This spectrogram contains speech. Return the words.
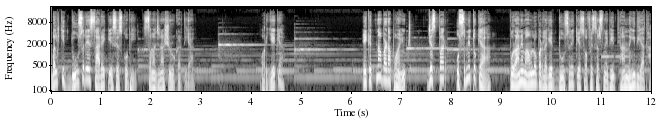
बल्कि दूसरे सारे केसेस को भी समझना शुरू कर दिया। और ये क्या? एक इतना बड़ा पॉइंट जिस पर उसने तो क्या पुराने मामलों पर लगे दूसरे केस ऑफिसर्स ने भी ध्यान नहीं दिया था।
